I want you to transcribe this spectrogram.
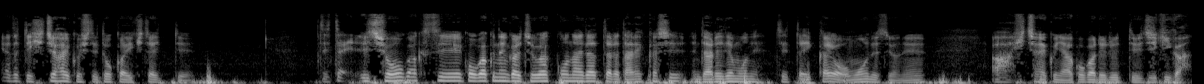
いや、だってヒッチハイクしてどっか行きたいって、絶対、小学生、高学年から中学校内だったら誰かし、誰でもね、絶対一回は思うですよね。ああ、ヒッチハイクに憧れるっていう時期が。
